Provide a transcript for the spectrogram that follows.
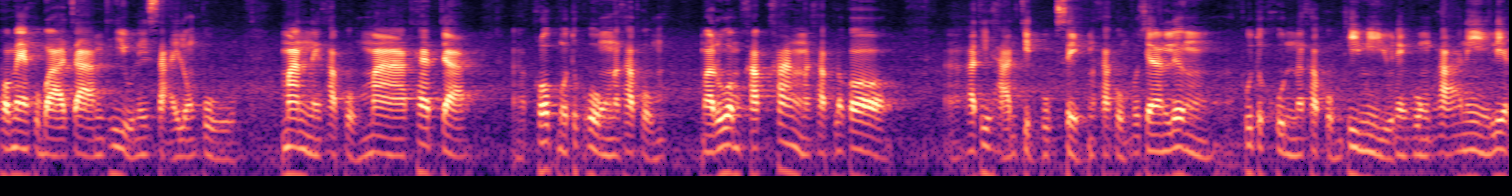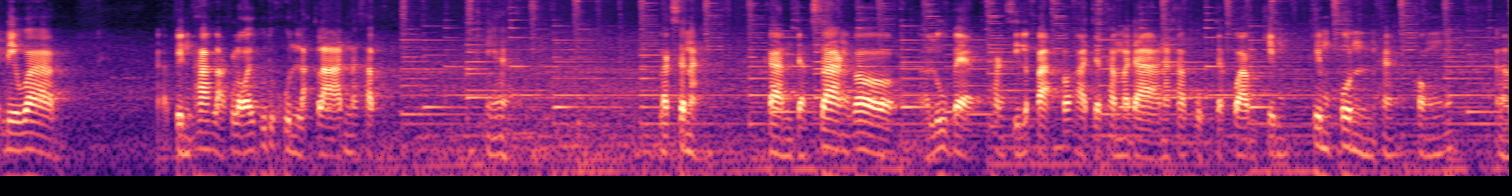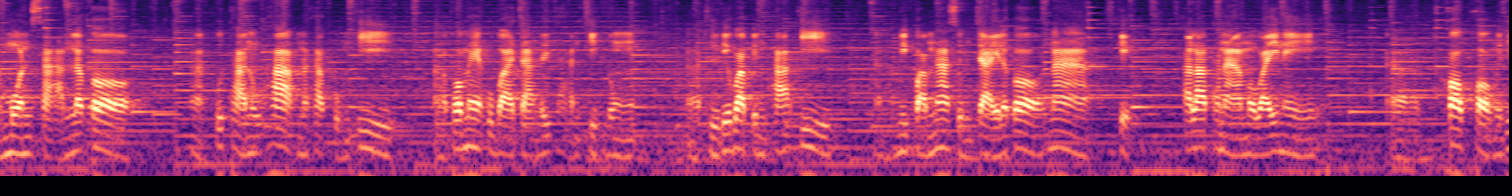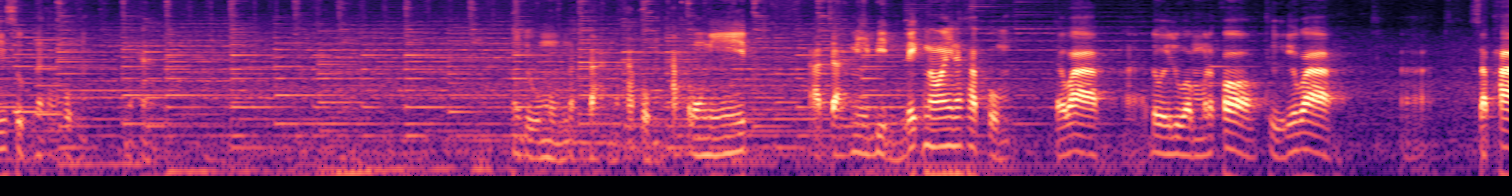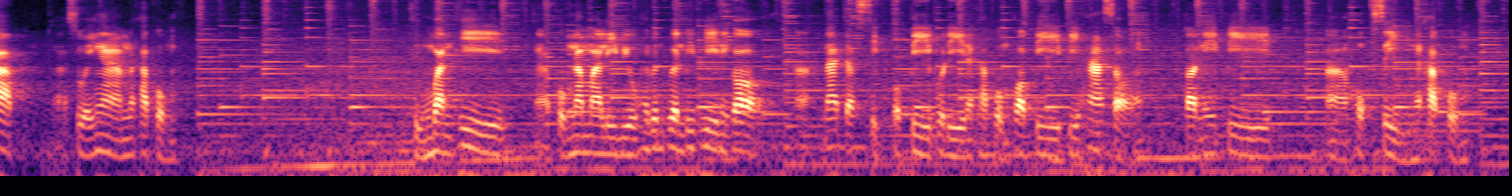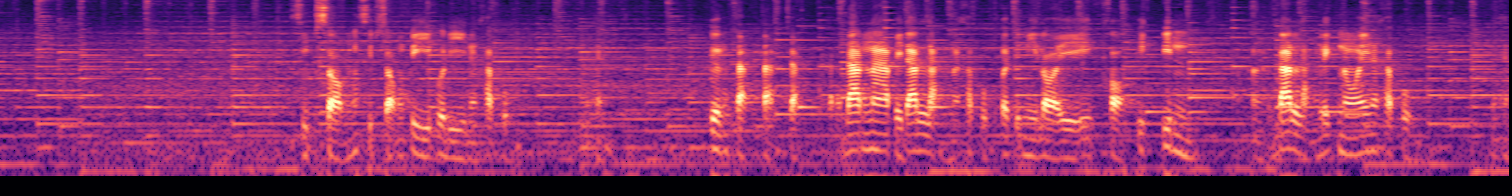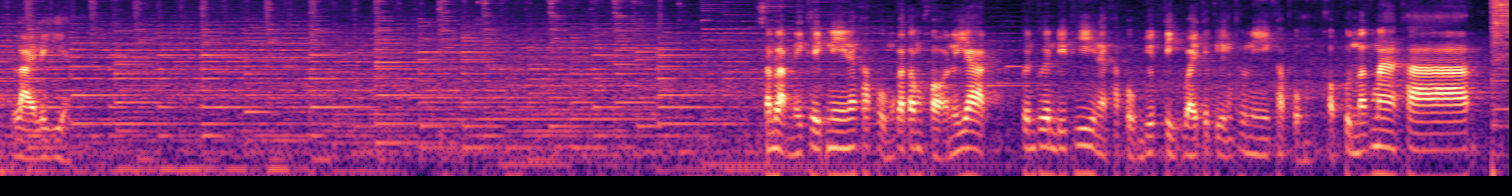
พ่อแม่ครูบาอาจารย์ที่อยู่ในสายหลวงปู่มั่นนะครับผมมาแทบจะครบหมดทุกองค์นะครับผมมาร่วมคับข้างนะครับ แล้วก็อ่าอธิษฐานจิตปลุกเสกนะครับผมเพราะฉะนั้นเรื่อง พุทธคุณนะครับ ผมที่มีอยู่ในองค์พระนี่เรียกได้ว่าเป็นพระหลักร้อยพุทธคุณหลักล้านนะครับนี่ฮะลักษณะการจัดสร้างก็รูปแบบทางศิลปะก็อาจจะธรรมดานะครับผมแต่ความเข้มเข้มข้นฮะของอมวลสารแล้วก็พุทธานุภาพนะครับ ผมที่พ่อแม่ครูบาอาจารย์ได้ฐานจิตลงถือได้ว่าเป็นพระที่มีความน่าสนใจแล้วก็น่าเก็บ อาราธนามาไว้ในครอบครองในที่สุดนะครับผมนะฮะให้ดูมุมต่างๆนะครับผมพระองค์นี้อาจจะมีบินเล็กน้อยนะครับผมแต่ว่าโดยรวมแล้วก็ถือได้ว่าสภาพสวยงามนะครับผม ถึงวันที่ผมนำมารีวิวให้เพื่อนๆ พี่ๆนี่ก็ น่าจะ 10 กว่าปีพอดีนะครับผมพอปีปี 52 ตอนนี้ปี 64 นะครับผม 12 12 ปีพอดีนะครับผมเครื่องตัดตัดจากด้านหน้าไปด้านหลังนะครับ ผมก็จะมีรอยขอบพลิกปิ้นด้านหลังเล็กน้อยนะครับ ผมรายละเอียด สำหรับในคลิปนี้นะครับผมก็ต้องขออนุญาตเพื่อนๆพี่ๆนะครับผมยุติไว้แต่เพียงเท่านี้ครับผมขอบคุณมากๆครับ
